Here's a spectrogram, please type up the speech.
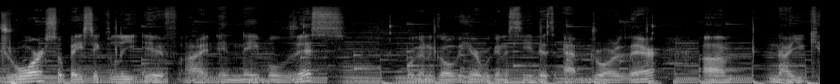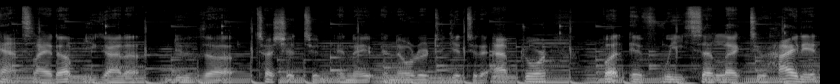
drawer. So basically if I enable this we're gonna go over here. We're gonna see this app drawer there. Um, now you can't slide up. You gotta do the touch it to in, a, in order to get to the app drawer. But if we select to hide it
